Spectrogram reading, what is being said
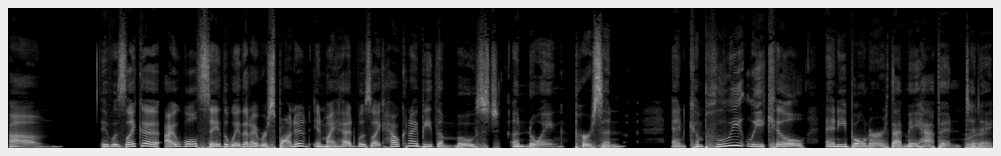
um it was like a I will say the way that I responded in my head was like how can I be the most annoying person and completely kill any boner that may happen today.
